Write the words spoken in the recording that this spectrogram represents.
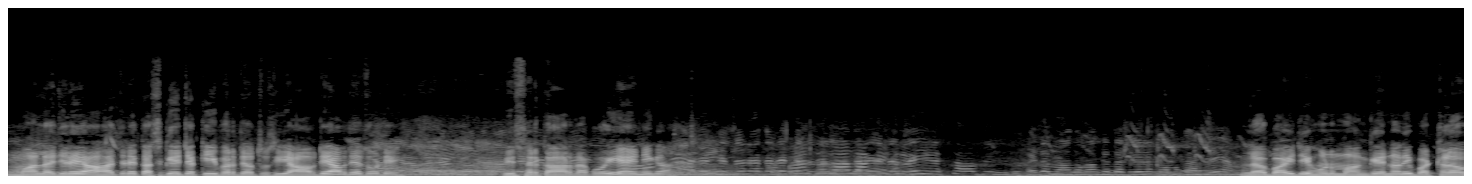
ਮੰਨ ਲਓ ਜਿਹੜੇ ਆਹ ਜਿਹੜੇ ਕਸਕੇ ਚੱਕੀ ਫਿਰਦੇ ਹੋ, ਤੁਸੀਂ ਆਪਦੇ ਆਪਦੇ ਤੁਹਾਡੇ, ਵੀ ਸਰਕਾਰ ਦਾ ਕੋਈ ਹੈ ਨਹੀਂਗਾ ਲੈ ਬਾਈ ਜੀ, ਹੁਣ ਮੰਗ ਇਹਨਾਂ ਦੀ ਬੱਠਲ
